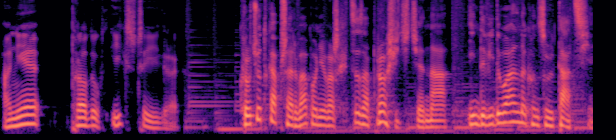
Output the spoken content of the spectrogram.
a nie produkt X czy Y. Króciutka przerwa, ponieważ chcę zaprosić Cię na indywidualne konsultacje,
